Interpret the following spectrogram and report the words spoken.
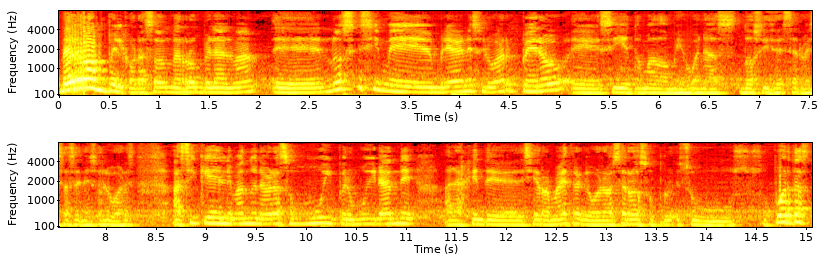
Me rompe el corazón, me rompe el alma. Eh, no sé si me embriagué en ese lugar, pero eh, sí he tomado mis buenas dosis de cervezas en esos lugares. Así que le mando un abrazo muy, pero muy grande a la gente de Sierra Maestra que bueno, ha cerrado sus, puertas.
